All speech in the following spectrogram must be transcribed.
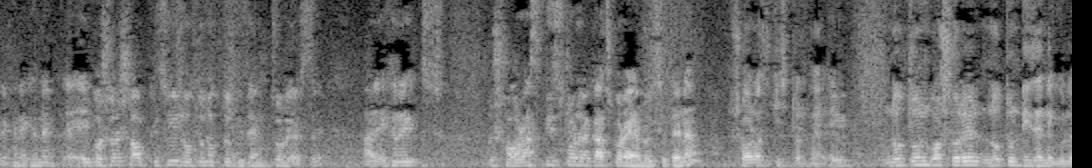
দেখেন এখানে এই বছরে সবকিছুই নতুনত্ব ডিজাইন চলে আসছে। আর এখানে স্বরাজ কিস্টনের কাজ করা অ্যাড হয়েছে তাই না? স্বরাজ কি স্টোন হ্যাঁ। এই নতুন বছরের নতুন ডিজাইন এগুলো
